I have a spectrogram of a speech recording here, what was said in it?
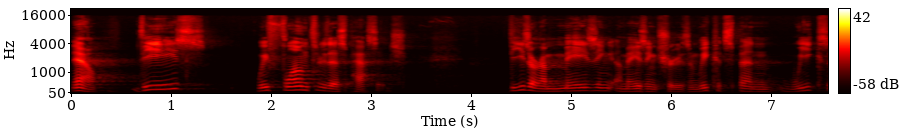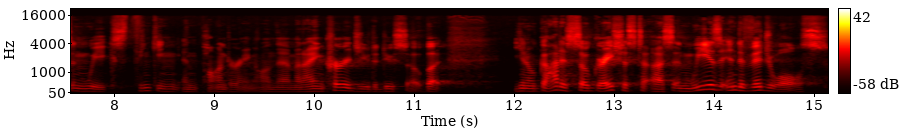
Now, these, we've flown through this passage. These are amazing, amazing truths, and we could spend weeks and weeks thinking and pondering on them, and I encourage you to do so. But, you know, God is so gracious to us, and we as individuals,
